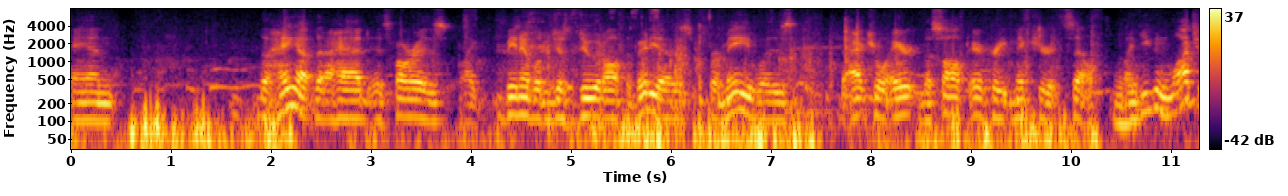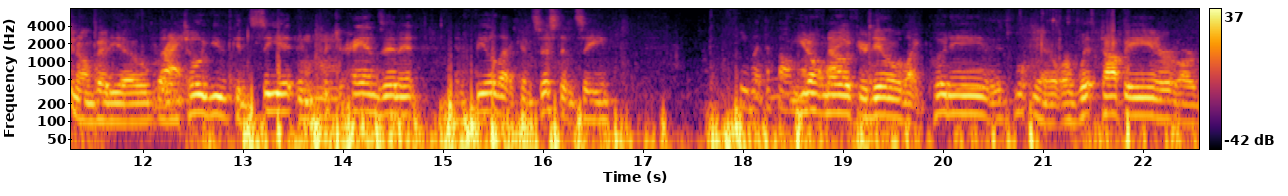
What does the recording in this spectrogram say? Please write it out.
and the hang up that I had as far as like being able to just do it off the videos for me was the actual air, the soft aircrete mixture itself. Mm-hmm. Like you can watch it on video, but Right. until you can see it and put mm-hmm. your hands in it and feel that consistency, See what the foam you don't know like. if you're dealing with like pudding, it's you know, or whip topping, or, or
